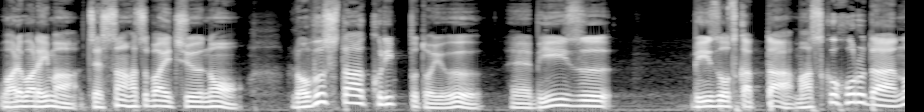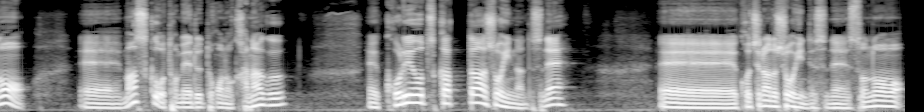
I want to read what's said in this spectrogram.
我々今、絶賛発売中の、ロブスタークリップという、えービーズ、ビーズを使ったマスクホルダーの、えーマスクを留めるとこの金具、えーこれを使った商品なんですね。えーこちらの商品ですね、その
